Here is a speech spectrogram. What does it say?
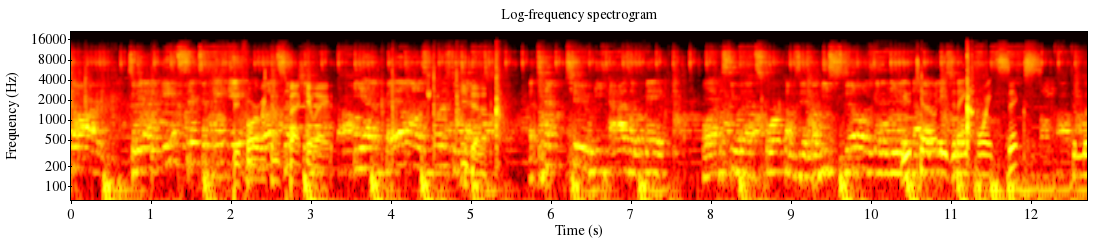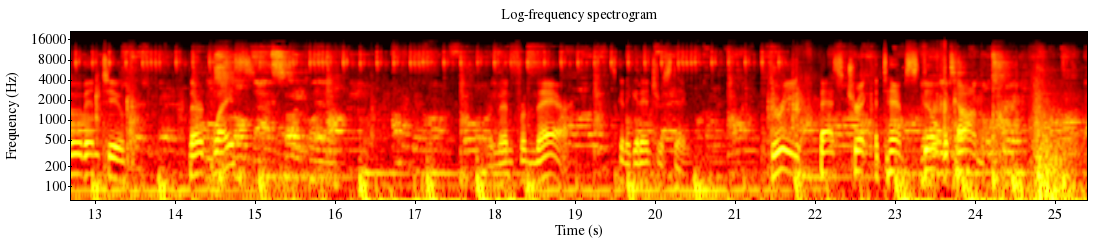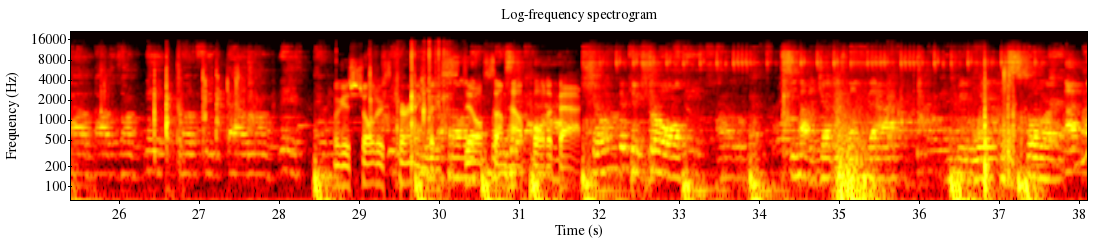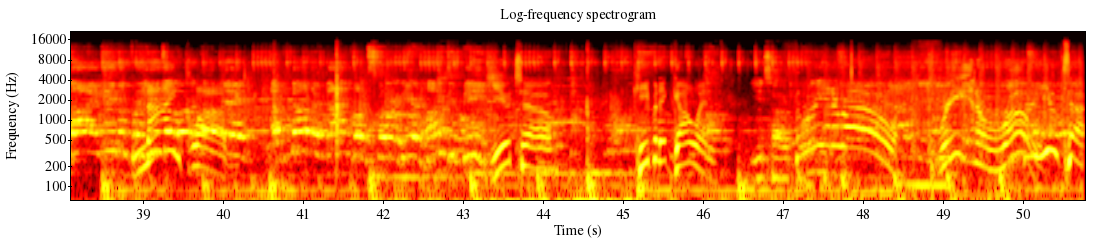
So he had an 8-6 and 8-8 Before we can speculate. He had a bail on his first He did it. Attempt two, he has a make. We'll have to see where that score comes in, but he still is going to need another Yuto needs an 8.6 to move into third place. That's so playing. And then from there, it's going to get interesting. Three best trick attempts still to come. Look at his shoulders turning, but he still somehow pulled it back. Showing the control. See how the judges like that. As we wait the score. A nine even for Nine Yuto club. Another nine club score here at Huntington Beach. Yuto keeping it going. Yuto Three in a row. Three in a row. Yuto.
